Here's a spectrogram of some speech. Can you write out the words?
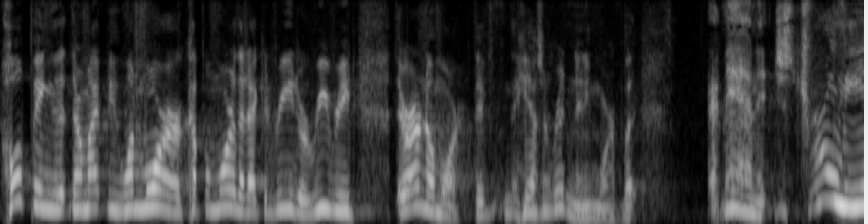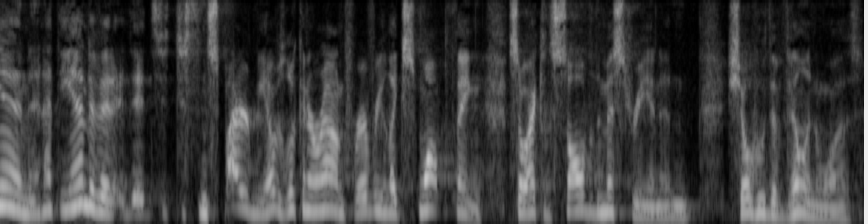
hoping that there might be one more more, or a couple more that I could read or reread. There are no more. They've, he hasn't written anymore. But eh, man, it just drew me in. And at the end of it, it, it, just inspired me. I was looking around for every like swamp thing so I could solve the mystery and, and show who the villain was.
